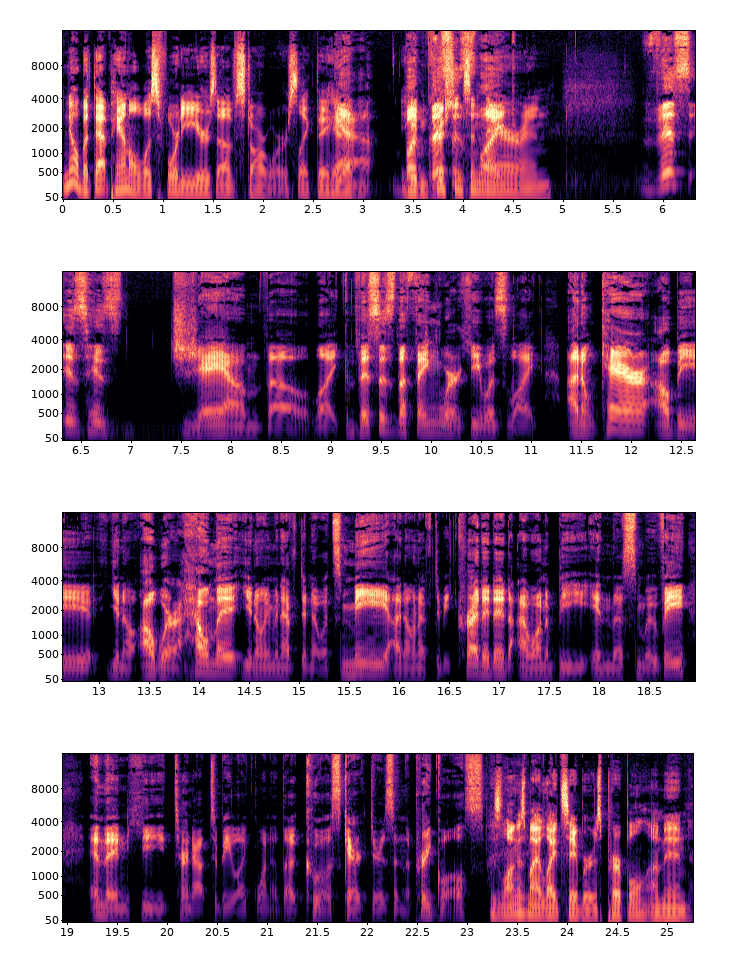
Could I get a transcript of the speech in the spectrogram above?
no but that panel was 40 years of star wars like they had Yeah, hayden christensen like- there and This is his jam though. Like this is the thing where he was like, I don't care. I'll be, you know, I'll wear a helmet. You don't even have to know it's me. I don't have to be credited. I want to be in this movie. And then he turned out to be like one of the coolest characters in the prequels. as long as my lightsaber is purple i'm in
